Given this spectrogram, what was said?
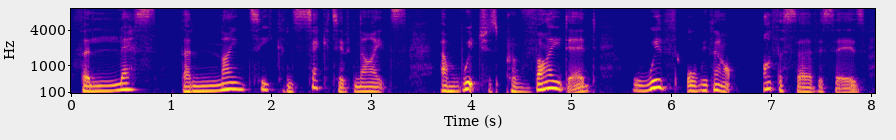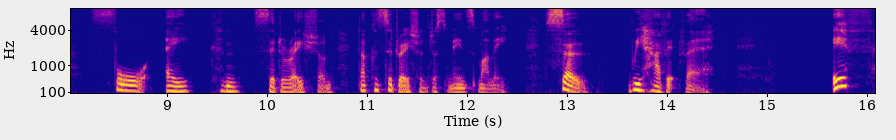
for less than 90 consecutive nights and which is provided with or without other services for a consideration. Now, consideration just means money. So we have it there. If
